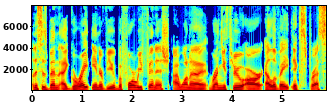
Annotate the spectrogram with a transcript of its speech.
This has been a great interview. Before we finish, I want to run you through our Elevate Express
